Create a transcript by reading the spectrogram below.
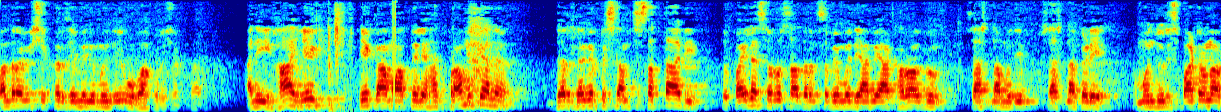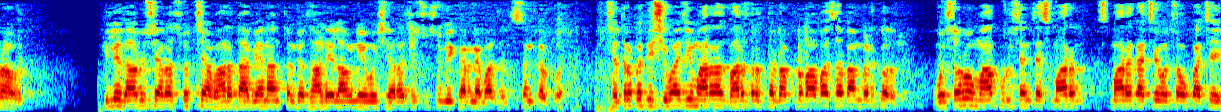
पंधरा वीस एकर जमिनीमध्ये उभा करू शकतात. आणि हा हे हे काम आपल्याला हा प्रामुख्यानं जर नगर परिषद आमची सत्ता आली तर पहिल्या सर्वसाधारण सभेमध्ये आम्ही हा ठराव घेऊन शासनामध्ये शासनाकडे मंजुरीस पाठवणार आहोत. किल्ले दारू शहरात स्वच्छ भारत अभियानांतर्गत झाडे लावणे व शहराचे सुशोभीकरणाबद्दलचा संकल्प. छत्रपती शिवाजी महाराज भारतरत्न डॉक्टर बाबासाहेब आंबेडकर व सर्व महापुरुषांच्या स्मारक स्मारकाचे व चौकाचे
